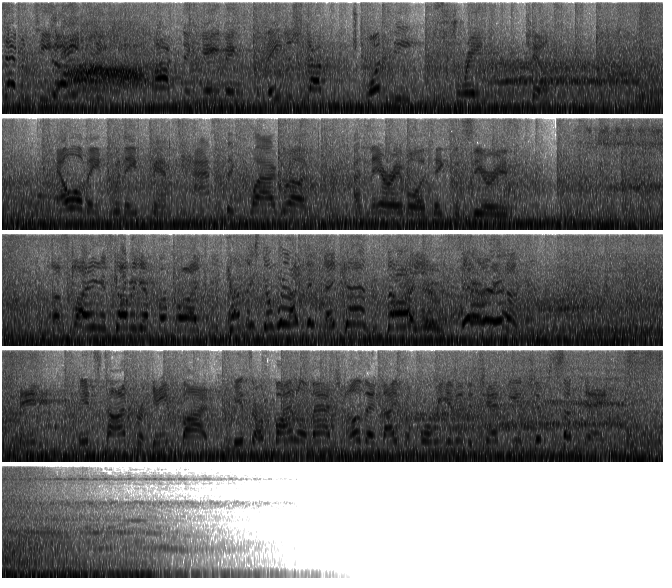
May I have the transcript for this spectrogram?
17, 18. Ah! Optic Gaming, they just got 20 straight kills. Elevate with a fantastic flag run, and they're able to take the series. The slaying is coming in from Rise. Can they still win? I think they can. Are you serious? Baby, it's time for game five. It's our final match of the night before we get into Championship Sunday.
